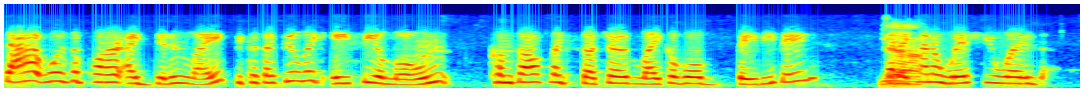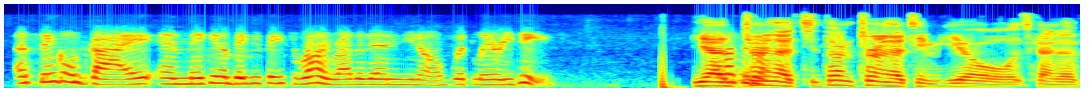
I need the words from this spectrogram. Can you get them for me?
That was the part I didn't like because I feel like AC alone comes off like such a likable baby babyface that I kind of wish he was a singles guy and making a babyface run rather than you know with Larry D. yeah. that's Turning that turn, turning that team heel is kind of,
